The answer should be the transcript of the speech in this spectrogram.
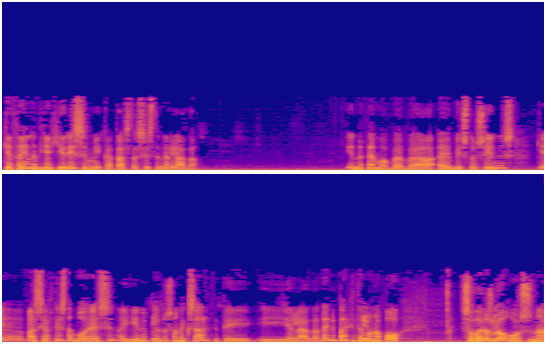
και θα είναι διαχειρίσιμη η κατάσταση στην Ελλάδα. Είναι θέμα βέβαια εμπιστοσύνης και βάσει αυτής θα μπορέσει να γίνει πλήρως ανεξάρτητη η Ελλάδα. Δεν υπάρχει, θέλω να πω, σοβαρός λόγος να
